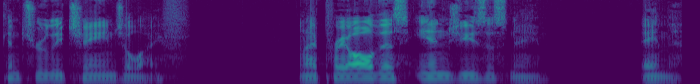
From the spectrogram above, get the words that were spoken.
can truly change a life. And I pray all this in Jesus' name. Amen.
